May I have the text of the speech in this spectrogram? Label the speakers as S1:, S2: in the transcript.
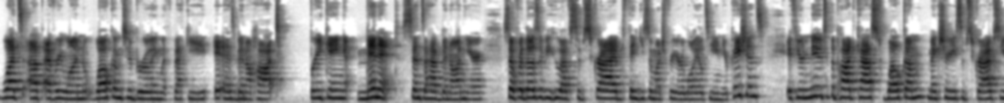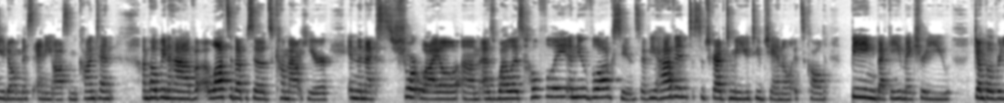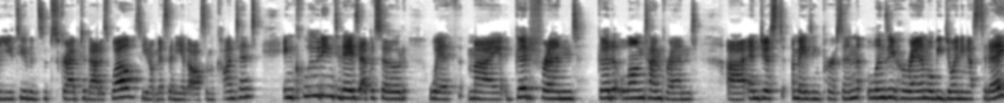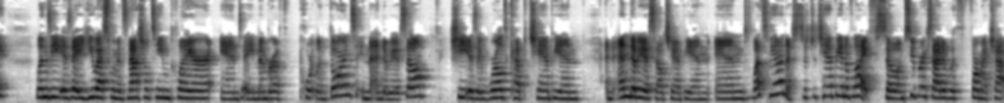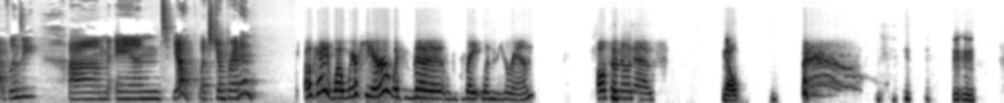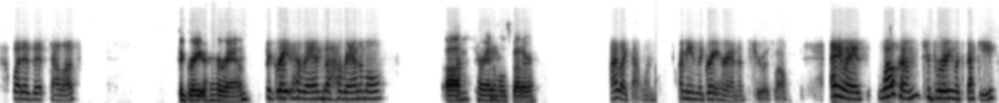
S1: What's up, everyone? Welcome to Brewing with Becky. It has been a hot freaking minute since I have been on here. So, for those of you who have subscribed, thank you so much for your loyalty and your patience. If you're new to the podcast, welcome. Make sure you subscribe so you don't miss any awesome content. I'm hoping to have lots of episodes come out here in the next short while, um, as well as hopefully a new vlog soon. So if you haven't subscribed to my YouTube channel, it's called Being Becky. Make sure you jump over to YouTube and subscribe to that as well so you don't miss any of the awesome content, including today's episode with my good friend, good longtime friend, uh, and just amazing person. Lindsey Horan will be joining us today. Lindsey is a U.S. women's national team player and a member of Portland Thorns in the NWSL. She is a World Cup champion, an NWSL champion, and let's be honest, just a champion of life. So I'm super excited with for my chat with Lindsey. Um, and yeah, let's jump right in.
S2: Okay, well, we're here with the great Lindsey Horan, also known as.
S3: No. Mm-mm.
S2: What is it? Tell us.
S3: The Great Horan.
S2: The Great Horan, the Horanimal.
S3: Uh,
S2: Um,
S3: Horanimal's better.
S2: I like that one. I mean, the Great Horan is true as well. Anyways, welcome to Brewing with Becky.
